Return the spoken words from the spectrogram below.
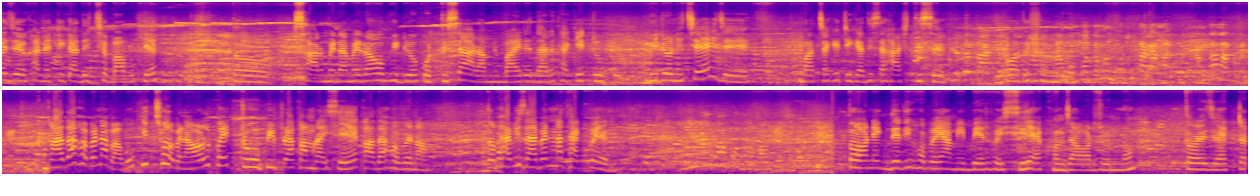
ওই যে ওখানে টিকা দিচ্ছে বাবুকে। তো স্যার ম্যাডামেরাও ভিডিও করতেছে, আর আমি বাইরে দাঁড়িয়ে থাকি, একটু ভিডিও নিচ্ছে যে বাচ্চাকে টিকা দিছে, হাসতেছে। কত সুন্দর। কাদা হবে না বাবু, কিচ্ছু হবে না। অল্প একটু পিঁপড়া কামড়াইছে, কাদা হবে না। তো ভাবি যাবেন না, থাকবেন। তো অনেক দেরি হবে, আমি বের হয়েছি এখন যাওয়ার জন্য। তো এই যে একটা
